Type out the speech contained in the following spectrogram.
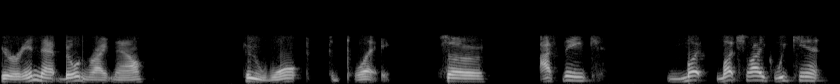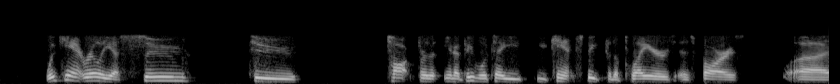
who are in that building right now who want to play. So I think much much like we can't we can't really assume to talk for the you know people tell you you can't speak for the players as far as uh,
